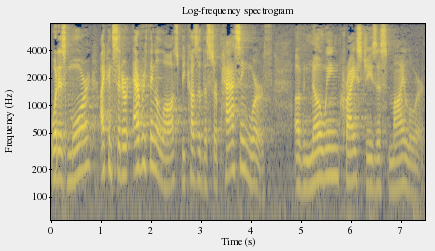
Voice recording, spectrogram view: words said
What is more, I consider everything a loss because of the surpassing worth of knowing Christ Jesus my Lord,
